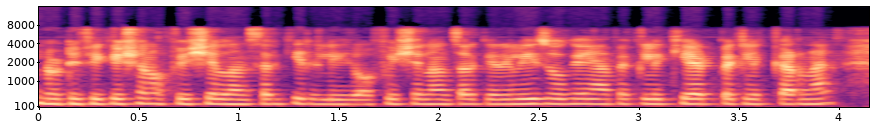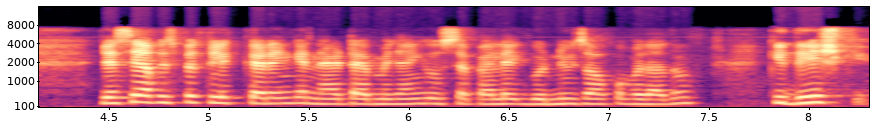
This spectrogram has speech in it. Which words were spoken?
notification official answer key release official answer key release हो गया। यहाँ पे क्लिक हेयर पे क्लिक करना है। जैसे आप इस पर क्लिक करेंगे नए टैब में जाएँगे, उससे पहले एक गुड न्यूज़ आपको बता दूँ कि देश के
